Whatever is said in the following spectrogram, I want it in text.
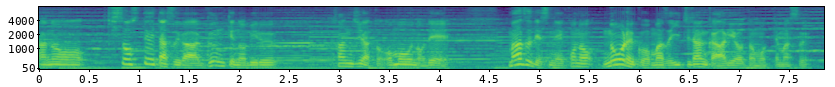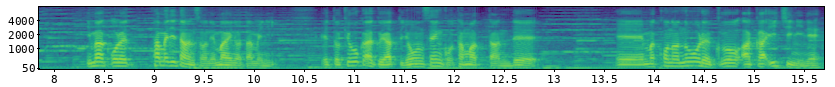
あの、基礎ステータスがグンって伸びる感じやと思うので、まずですね、この能力をまず1段階上げようと思ってます。今これ貯めてたんですよね、前のために。えっと、強化薬やっと4000個貯まったんで、えー、まあ、この能力を赤1にね、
